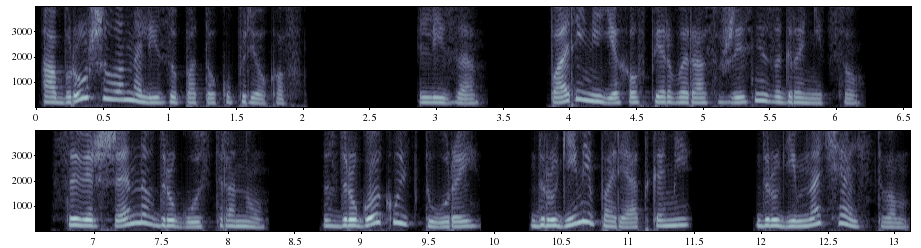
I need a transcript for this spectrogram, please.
обрушила на Лизу поток упреков. «Лиза, парень уехал в первый раз в жизни за границу. Совершенно в другую страну с другой культурой, другими порядками, другим начальством.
